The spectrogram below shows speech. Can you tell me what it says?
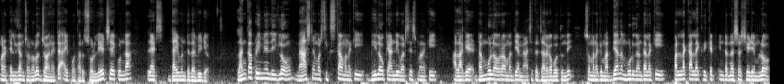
మన టెలిగ్రామ్ ఛానల్లో జాయిన్ అయితే అయిపోతారు. సో లేట్ చేయకుండా let's dive into the video. Lanka premier లీగ్లో మ్యాచ్ నెంబర్ సిక్స్గా మనకి బీలో క్యాండీ వర్సెస్ మనకి అలాగే డమ్ములౌరా మధ్య మ్యాచ్ అయితే జరగబోతుంది. సో మనకి మధ్యాహ్నం మూడు గంటలకి పల్లకాళ్ళ క్రికెట్ ఇంటర్నేషనల్ స్టేడియంలో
